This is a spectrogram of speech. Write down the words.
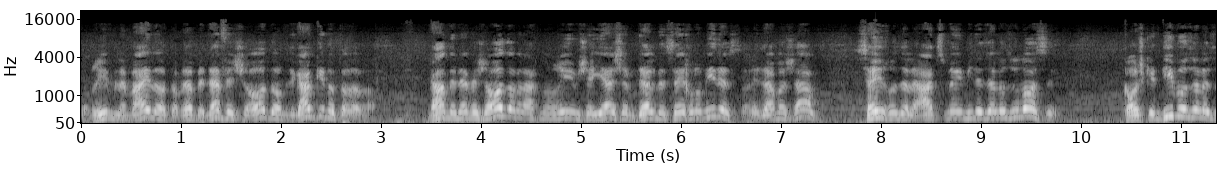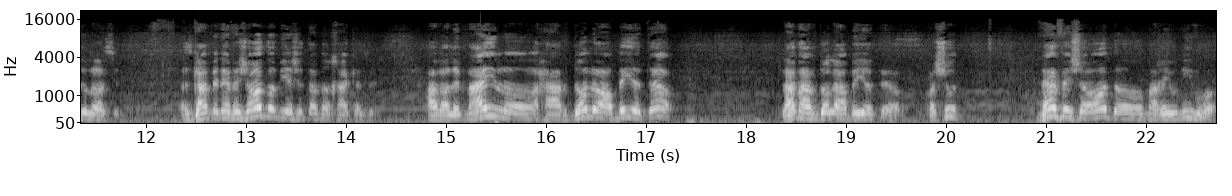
אומרים למיילו, אתה אומר בנפש האודום זה גם כן אותו דבר. גם בנפש האודום אנחנו אומרים שיש הבדל בין סייכל ומידס, הרי זה המשל. סייכל זה לעצמי, מידס זה לזולוסי. קושקן דיבו זה לזולוסי. אז גם בנפש האודום יש את המרחק הזה. אבל למיילו ההבדול הוא הרבה יותר. למה ההבדול הוא הרבה יותר? פשוט. נפש האודום הרי הוא נברו.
